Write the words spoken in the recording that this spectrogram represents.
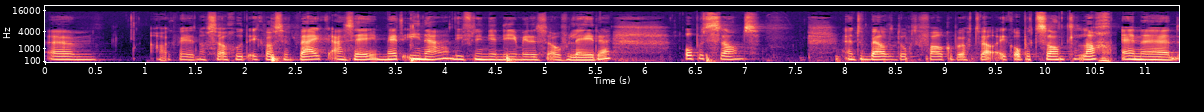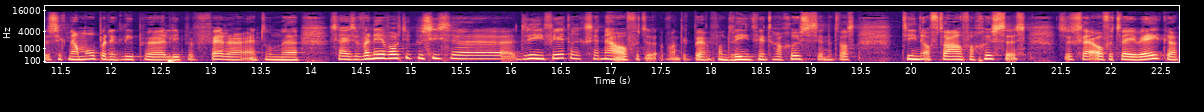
Ehm, oh, ik weet het nog zo goed. Ik was in Wijk aan Zee met Ina, die vriendin die inmiddels is overleden, op het strand. En toen belde dokter Valkenburg terwijl ik op het strand lag. En eh, dus ik nam op en ik liep, eh, liep verder. En toen eh, zei ze, wanneer wordt u precies eh 43? Ik zei, nou, over want ik ben van 23 augustus en het was 10 of 12 augustus. Dus ik zei, over twee weken.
